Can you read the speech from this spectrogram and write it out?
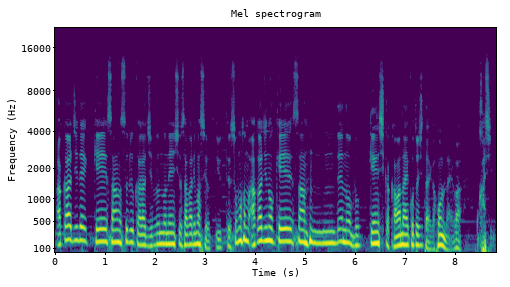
赤字で計算するから自分の年収下がりますよって言ってそもそも赤字の計算での物件しか買わないこと自体が本来はおかしい。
